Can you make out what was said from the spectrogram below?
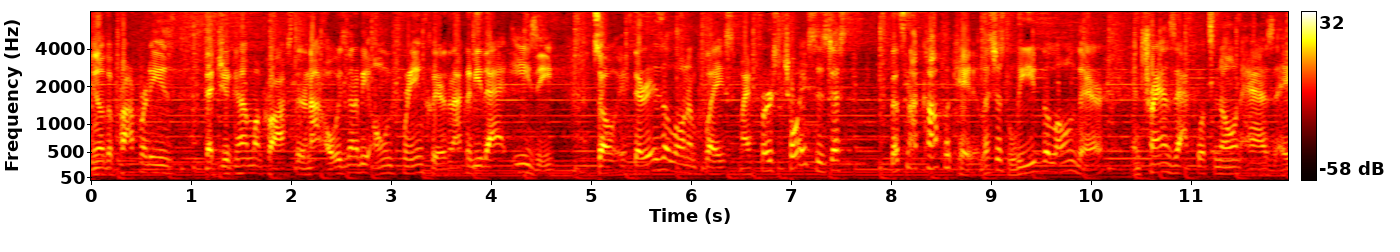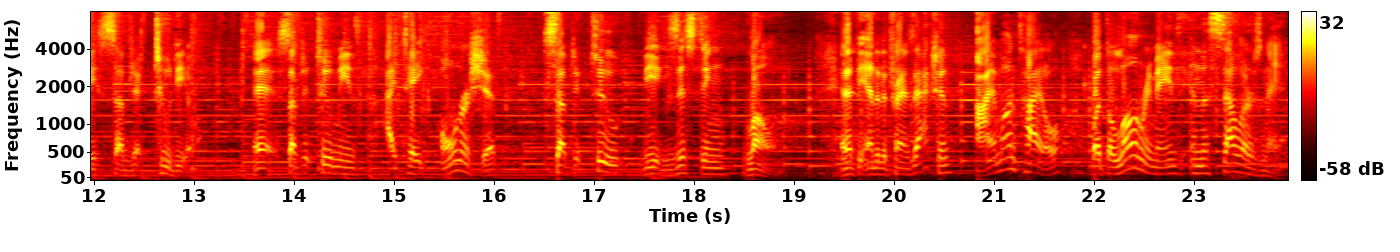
You know, the properties that you come across, they're not always going to be owned free and clear. They're not going to be that easy. So if there is a loan in place, my first choice is just let's not complicate it. Let's just leave the loan there and transact what's known as a subject to deal. Uh, subject to means I take ownership subject to the existing loan. And at the end of the transaction, I'm on title, but the loan remains in the seller's name.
